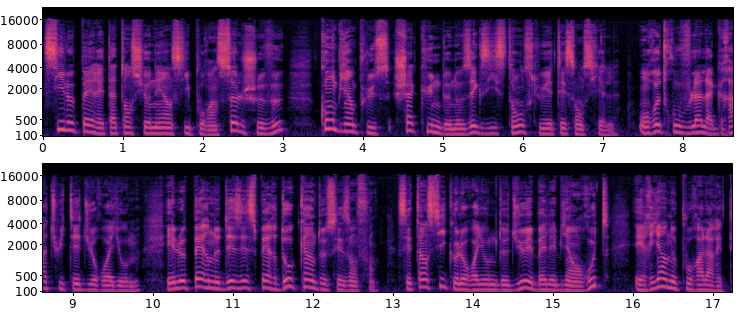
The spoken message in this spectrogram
si le Père est attentionné ainsi pour un seul cheveu, combien plus chacune de nos existences lui est essentielle. On retrouve là la gratuité du royaume, et le Père ne désespère d'aucun de ses enfants. C'est ainsi que le royaume de Dieu est bel et bien en route, et rien ne pourra l'arrêter.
